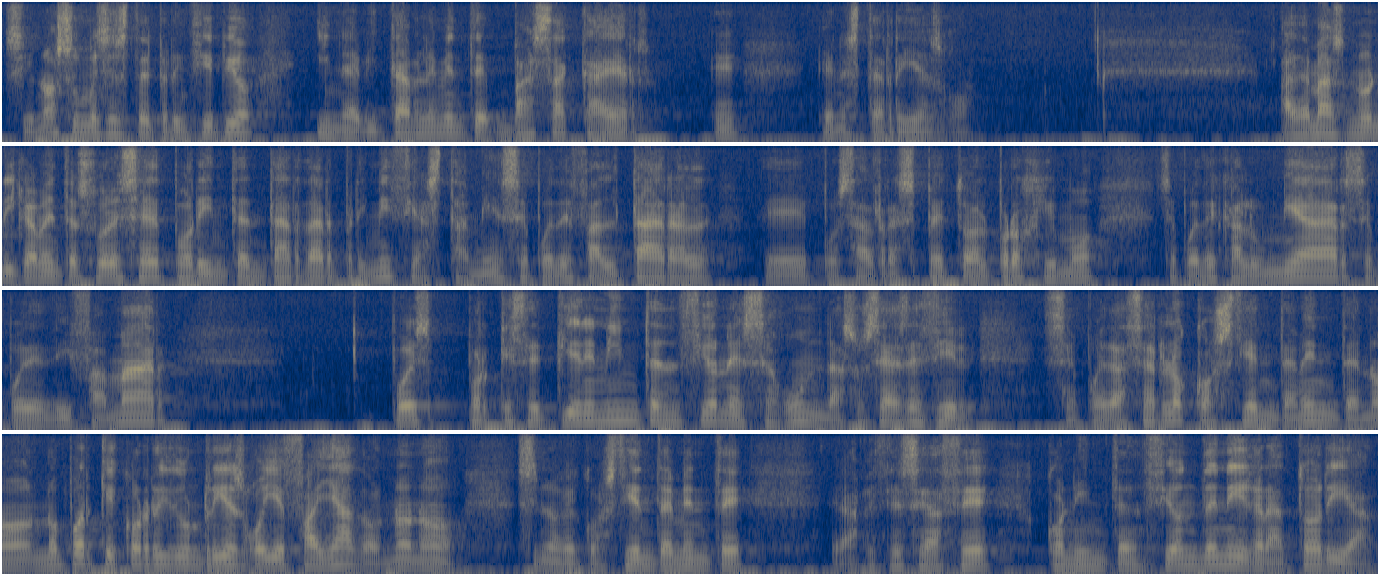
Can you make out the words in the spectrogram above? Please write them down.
Si no asumes este principio, inevitablemente vas a caer eh, en este riesgo. Además, no únicamente suele ser por intentar dar primicias, también se puede faltar al, pues al respeto al prójimo, se puede calumniar, se puede difamar, pues porque se tienen intenciones segundas, o sea, es decir, se puede hacerlo conscientemente, no, no porque he corrido un riesgo y he fallado, no, no, sino que conscientemente eh, a veces se hace con intención denigratoria.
